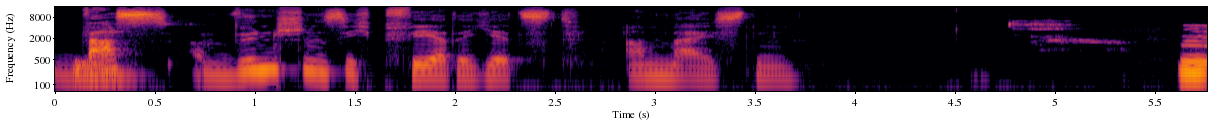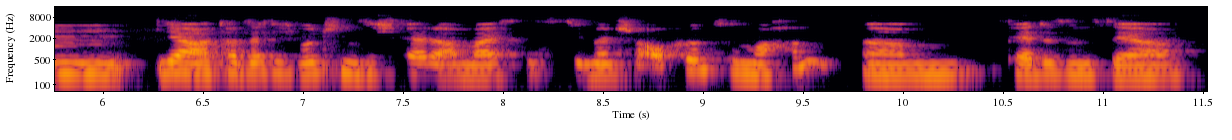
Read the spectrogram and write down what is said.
Was ja. wünschen sich Pferde jetzt am meisten? Hm, ja, tatsächlich wünschen sich Pferde am meisten, dass die Menschen aufhören zu machen. Ähm, Pferde sind sehr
